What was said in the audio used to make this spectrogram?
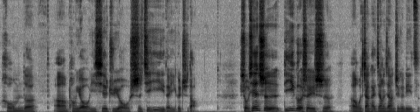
和我们的呃朋友一些具有实际意义的一个指导。首先是第一个设计师，呃，我展开讲讲这个例子。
